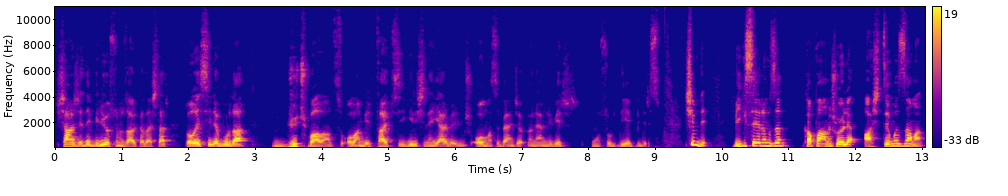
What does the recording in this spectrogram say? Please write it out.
şarj edebiliyorsunuz arkadaşlar. Dolayısıyla burada güç bağlantısı olan bir Type-C girişine yer verilmiş olması bence önemli bir unsur diyebiliriz. Şimdi bilgisayarımızın kapağını şöyle açtığımız zaman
